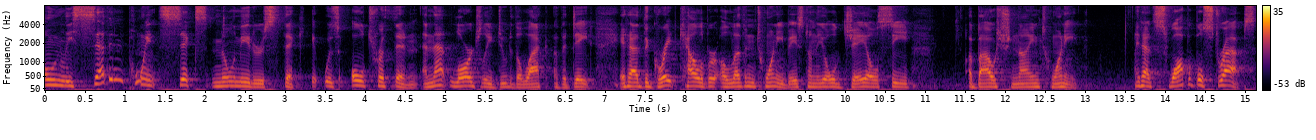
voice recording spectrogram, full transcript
only 7.6 millimeters thick. It was ultra thin, and that largely due to the lack of a date. It had the great caliber 1120 based on the old JLC ebauche 920. It had swappable straps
